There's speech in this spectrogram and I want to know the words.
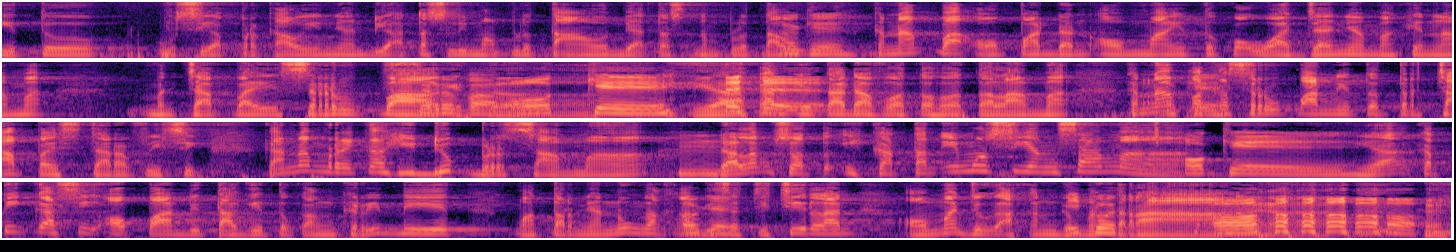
itu usia perkawinnya di atas 50 tahun, di atas 60 tahun. Oke. Kenapa opa dan oma itu kok wajahnya makin lama mencapai serupa, Serupa, gitu. oke. Ya kan kita ada foto-foto lama. Kenapa Oke. keserupaan itu tercapai secara fisik? Karena mereka hidup bersama Hmm. dalam suatu ikatan emosi yang sama. Oke. Ya, ketika si opa ditagih tukang kredit, motornya nunggak nggak Oke. bisa cicilan, oma juga akan Ikut. gemeteran. Oh.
